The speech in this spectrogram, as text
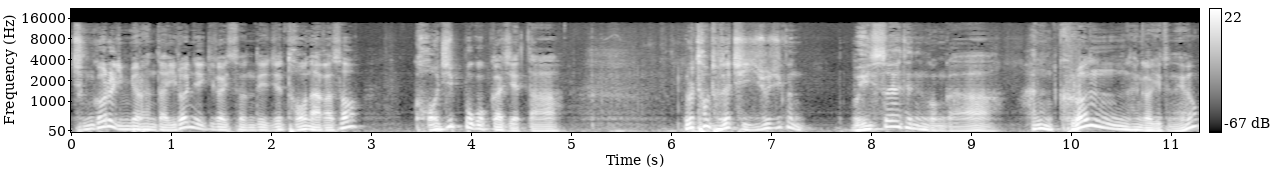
증거를 인멸한다 이런 얘기가 있었는데 이제 더 나가서 거짓 보고까지 했다. 그렇다면 도대체 이 조직은 왜 있어야 되는 건가 하는 그런 생각이 드네요.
